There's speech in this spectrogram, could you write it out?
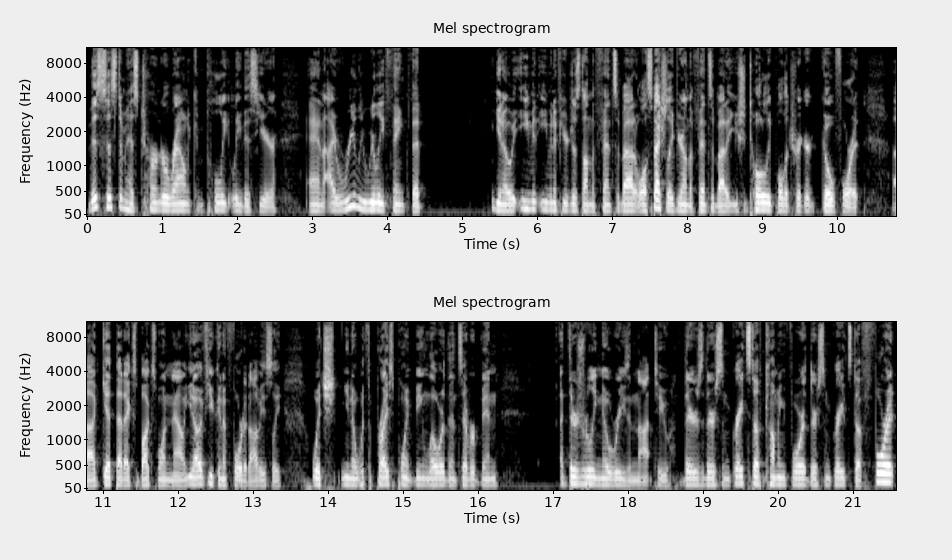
This system has turned around completely this year, and I really really think that you know even even if you're just on the fence about it, well, especially if you're on the fence about it, you should totally pull the trigger, go for it. Uh, get that Xbox One now. You know if you can afford it, obviously. Which you know with the price point being lower than it's ever been there's really no reason not to. There's there's some great stuff coming for it. There's some great stuff for it.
